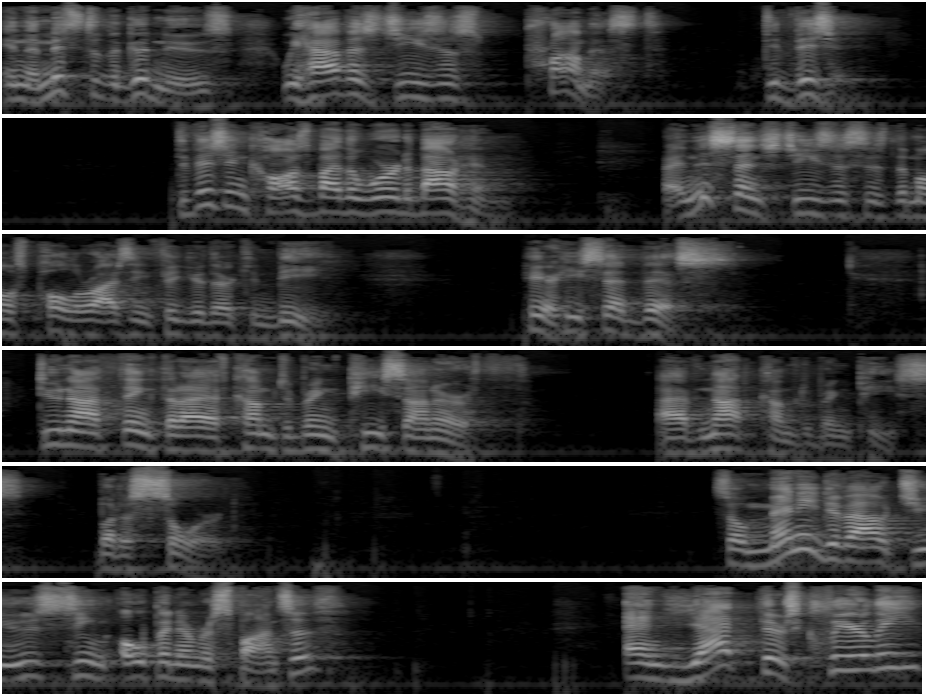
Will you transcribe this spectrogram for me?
in the midst of the good news, we have, as Jesus promised, division. Division caused by the word about him. In this sense, Jesus is the most polarizing figure there can be. Here, he said this Do not think that I have come to bring peace on earth. I have not come to bring peace but a sword. So many devout Jews seem open and responsive, and yet there's clearly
